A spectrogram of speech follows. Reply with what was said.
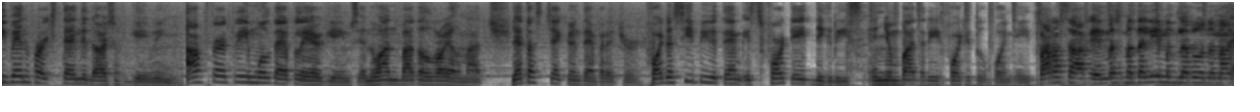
even for extended hours of gaming. After 3 multiplayer games and 1 battle royale match, let us check yung temperature. For the CPU temp, it's 48 degrees and yung battery 42.8. Para sa akin, mas madali maglaro ng mga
